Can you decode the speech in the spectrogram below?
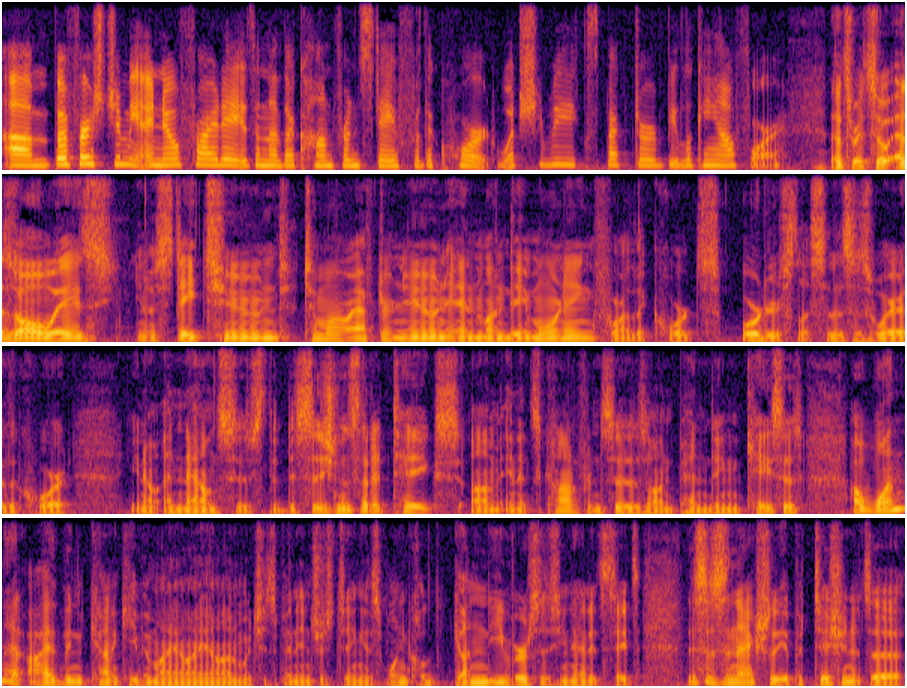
um, but first, Jimmy, I know Friday is another conference day for the court. What should we expect or be looking out for? That's right. So as always, you know, stay tuned tomorrow afternoon and Monday morning for the court's orders list. So this is where the court, you know, announces the decisions that it takes um, in its conferences on pending cases. Uh, one that I've been kind of keeping my eye on, which has been interesting, is one called Gundy versus United States. This isn't actually a petition; it's a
